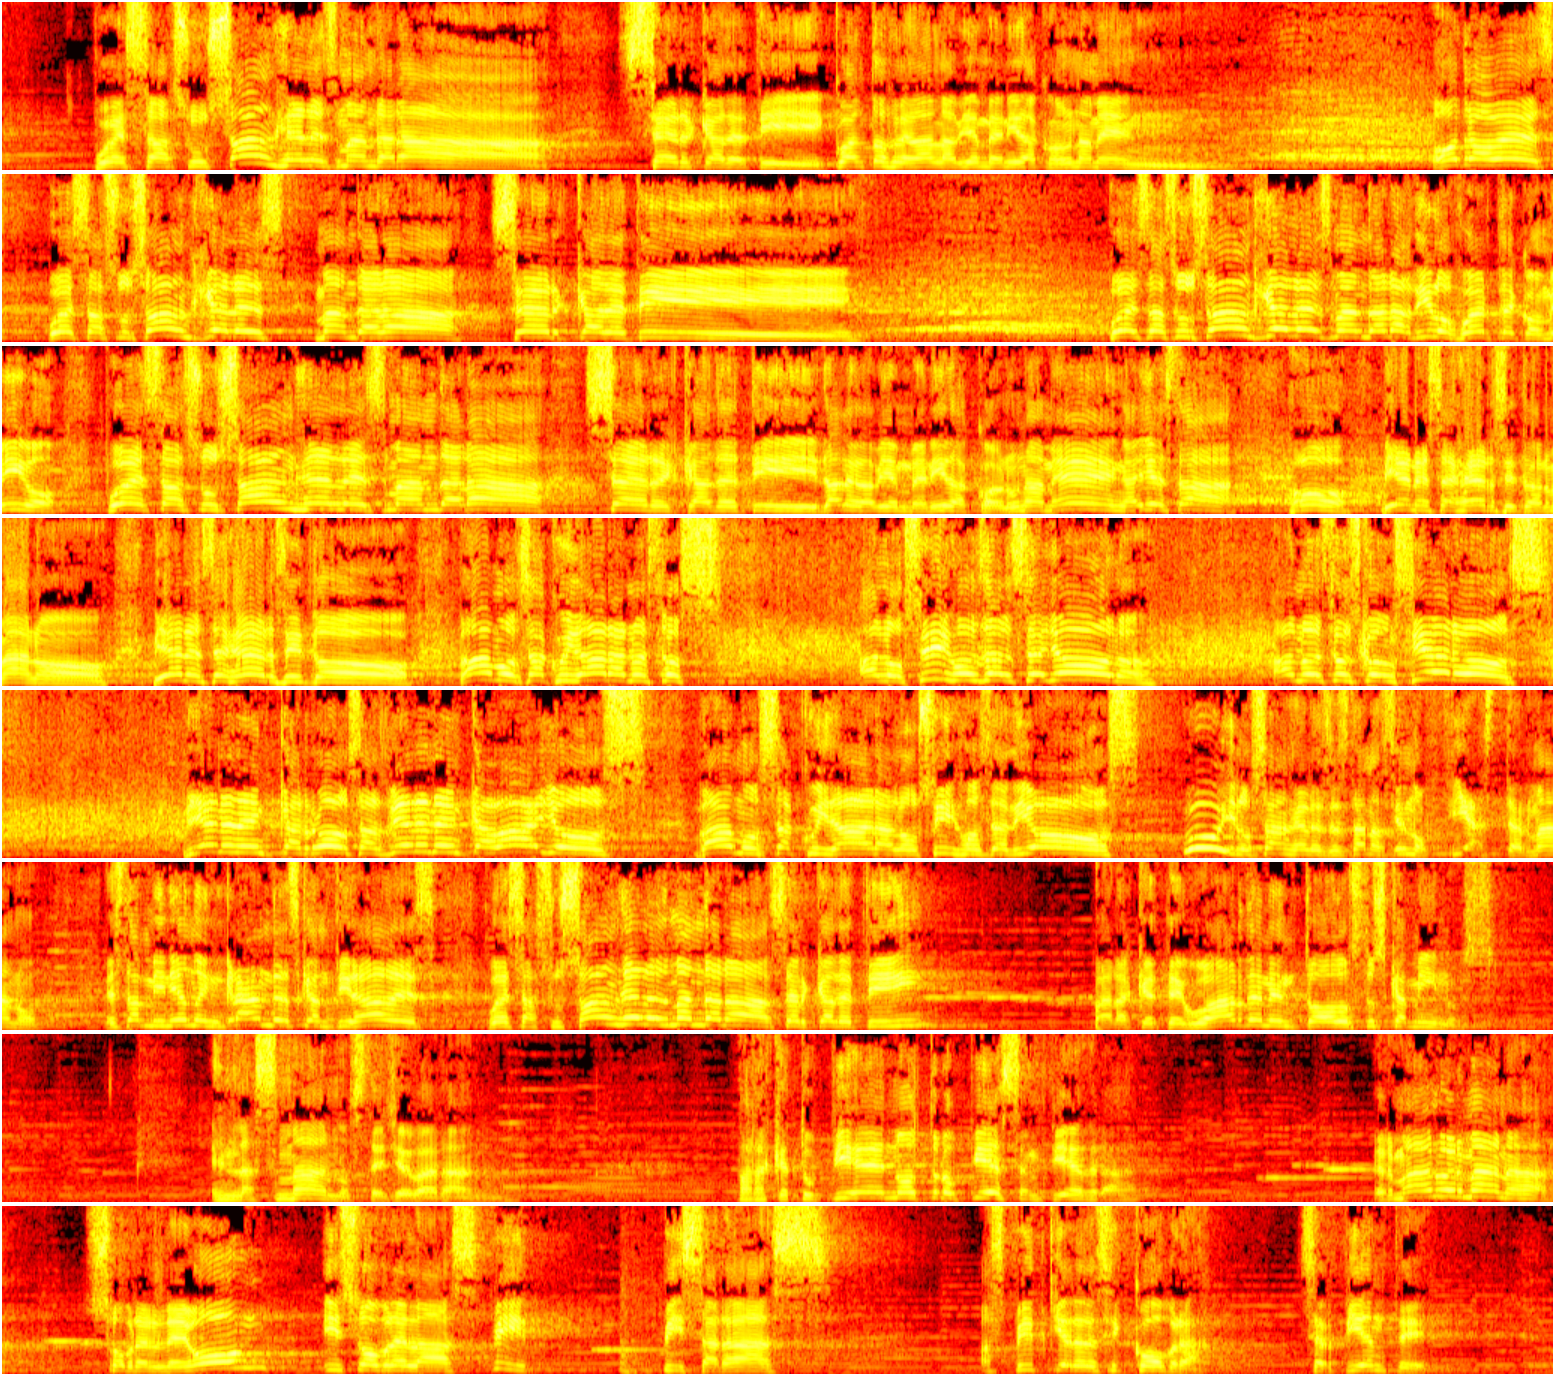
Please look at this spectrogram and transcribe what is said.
pues a sus ángeles mandará cerca de ti. ¿Cuántos le dan la bienvenida con un amén? Otra vez, pues a sus ángeles mandará cerca de ti. Pues a sus ángeles mandará, dilo fuerte conmigo, pues a sus ángeles mandará cerca de ti. Dale la bienvenida con un amén, ahí está. Oh, viene ese ejército, hermano, viene ese ejército. Vamos a cuidar a nuestros, a los hijos del Señor, a nuestros conciervos. Vienen en carrozas, vienen en caballos. Vamos a cuidar a los hijos de Dios. Uy, los ángeles están haciendo fiesta, hermano. Están viniendo en grandes cantidades. Pues a sus ángeles mandará cerca de ti para que te guarden en todos tus caminos. En las manos te llevarán para que tu pie no tropiece en piedra. Hermano, hermana, sobre el león y sobre la aspid pisarás. Aspid quiere decir cobra, serpiente.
